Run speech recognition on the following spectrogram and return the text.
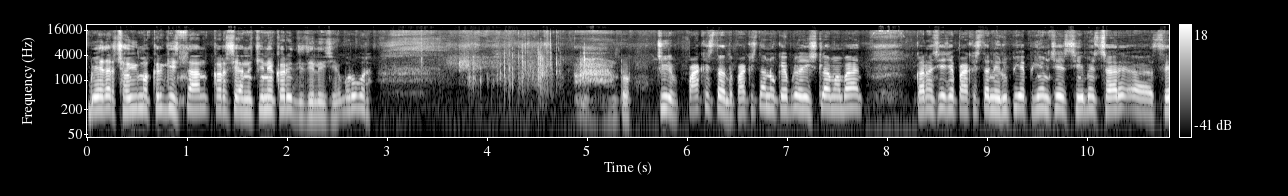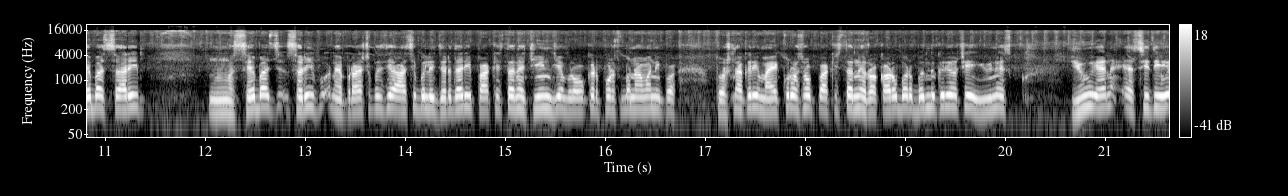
બે હજાર છવ્વીસમાં કિર્ગિસ્તાન કરશે અને ચીને કરી દીધેલી છે, બરાબર? તો ચી, પાકિસ્તાન, તો પાકિસ્તાનનું કેપિટલ ઇસ્લામાબાદ. કરન્સી છે પાકિસ્તાની રૂપિયા પીએમ છે શેબાજ સારી શેબાજ શરીફ શેબાજ શરીફ અને રાષ્ટ્રપતિ આસિફ અલી જરદારી પાકિસ્તાને ચીન જેમ રોકેટ ફોર્સ બનાવવાની ઘોષણા કરી માઇક્રોસોફ્ટ પાકિસ્તાનને કારોબાર બંધ કર્યો છે. યુનેસ, યુએનએસસીથી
